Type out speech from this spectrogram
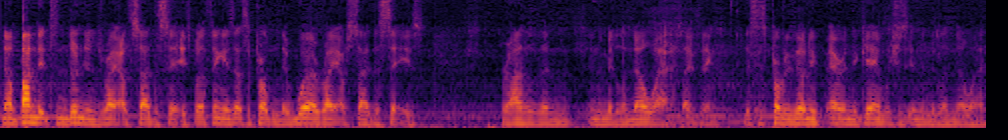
Now, bandits and dungeons right outside the cities, but the thing is, that's the problem. They were right outside the cities, rather than in the middle of nowhere type thing. This is probably the only area in the game which is in the middle of nowhere.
